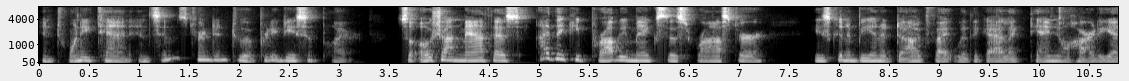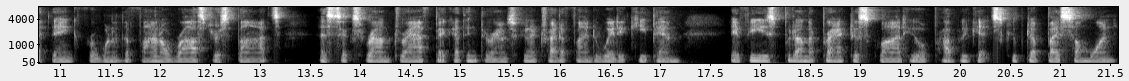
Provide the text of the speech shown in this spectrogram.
in 2010. And Sims turned into a pretty decent player. So Ochaun Mathis, I think he probably makes this roster. He's going to be in a dogfight with a guy like Daniel Hardy, I think, for one of the final roster spots, a six round draft pick. I think the Rams are going to try to find a way to keep him. If he's put on the practice squad, he will probably get scooped up by someone.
